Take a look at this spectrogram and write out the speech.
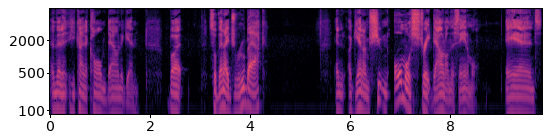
And then he kind of calmed down again. But so then I drew back. And again, I'm shooting almost straight down on this animal. And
